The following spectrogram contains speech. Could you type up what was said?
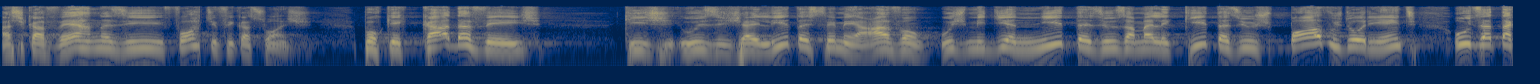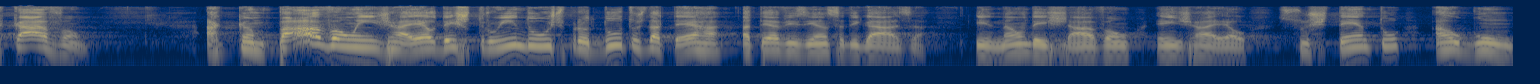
as cavernas e fortificações. Porque cada vez que os israelitas semeavam, os midianitas e os amalequitas e os povos do Oriente os atacavam. Acampavam em Israel, destruindo os produtos da terra até a vizinhança de Gaza, e não deixavam em Israel sustento algum,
